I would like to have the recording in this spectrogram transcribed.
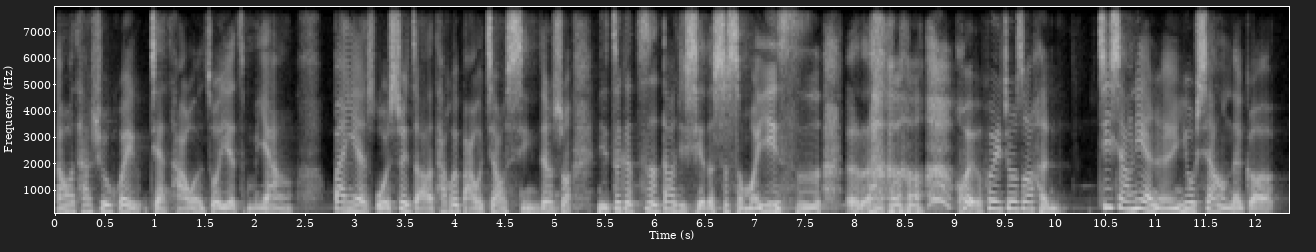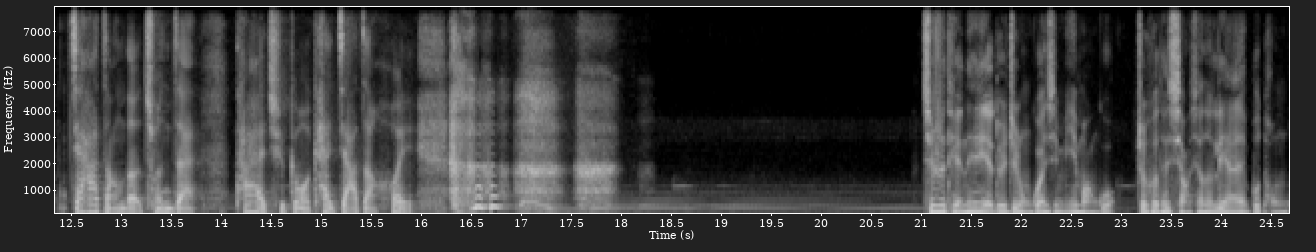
然后他就会检查我的作业怎么样。半夜我睡着了，他会把我叫醒，就是说你这个字到底写的是什么意思？呃，会会就是说很既像恋人又像那个。家长的存在，他还去跟我开家长会。其实甜甜也对这种关系迷茫过，这和他想象的恋爱不同。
